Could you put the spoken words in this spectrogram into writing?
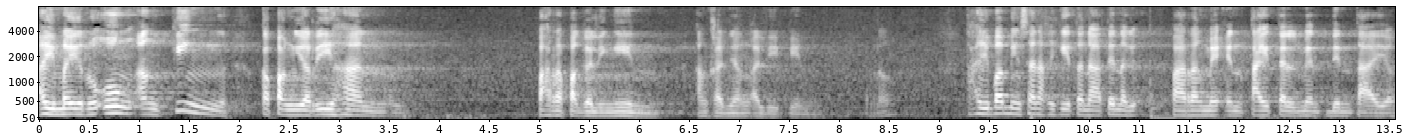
ay mayroong angking kapangyarihan para pagalingin ang kanyang alipin. Ano? Tayo ba minsan nakikita natin na parang may entitlement din tayo?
